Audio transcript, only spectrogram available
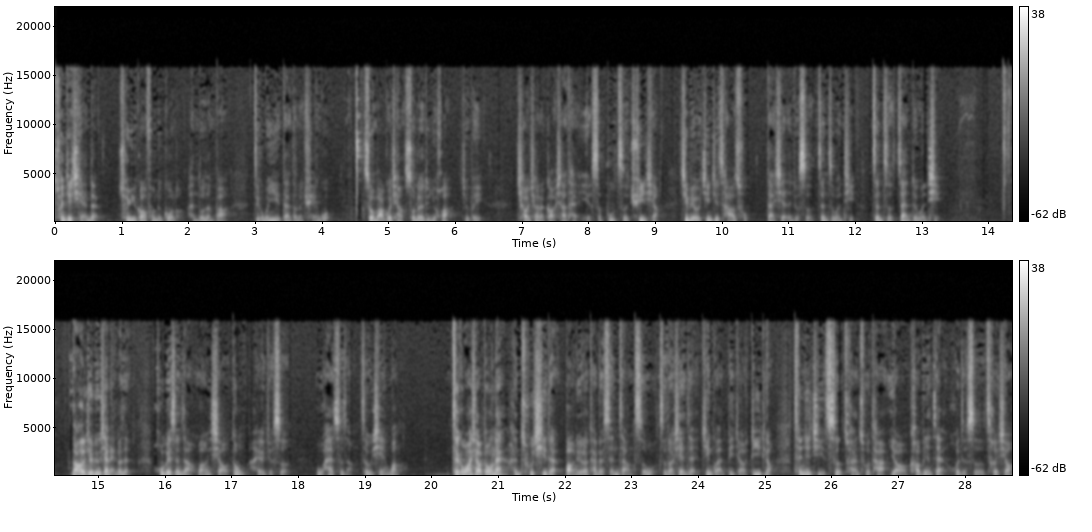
春节前的春运高峰都过了，很多人把这个瘟疫带到了全国，所以马国强说了这句话就被悄悄的搞下台，也是不知去向。既没有经济查处，但显然就是政治问题、政治站队问题。然后就留下两个人：湖北省长王晓东，还有就是武汉市长周先旺。这个王晓东呢，很出奇的保留了他的省长职务，直到现在，尽管比较低调，曾经几次传出他要靠边站或者是撤销，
